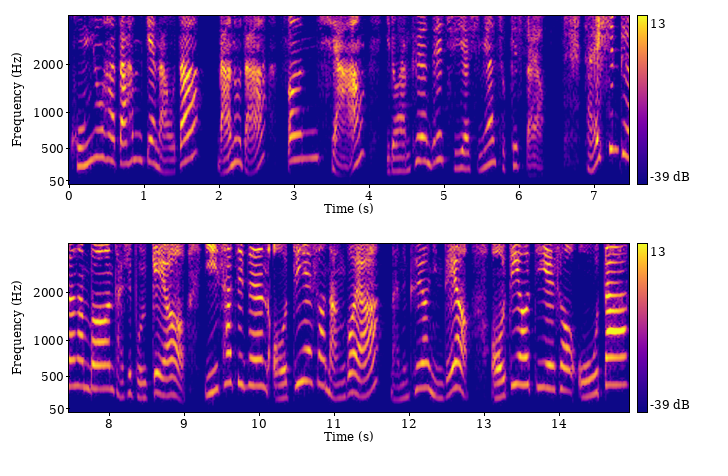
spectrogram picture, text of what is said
공유하다, 함께 나오다, 나누다, 펀샹 이러한 표현들을 주의하시면 좋겠어요. 자, 핵심 표현 한번 다시 볼게요. 이 사진은 어디에서 난 거야? 라는 표현인데요. 어디 어디에서 오다,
